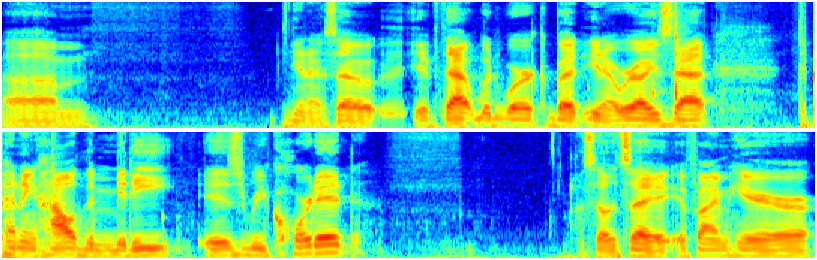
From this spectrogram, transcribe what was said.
um, you know, so if that would work, but you know, realize that depending how the MIDI is recorded. So let's say if I'm here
